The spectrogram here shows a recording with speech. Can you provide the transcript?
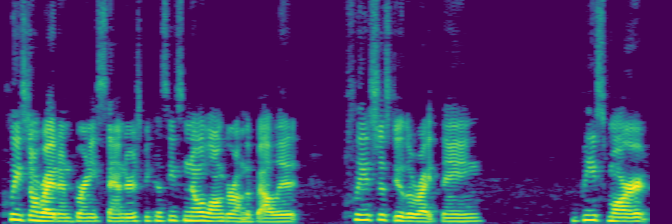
Please don't write in Bernie Sanders because he's no longer on the ballot. Please just do the right thing. Be smart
